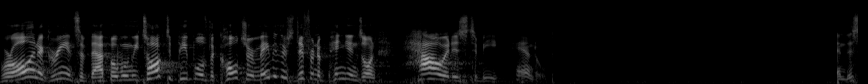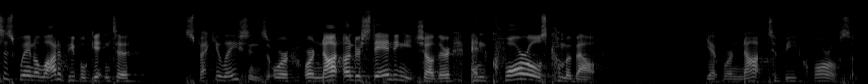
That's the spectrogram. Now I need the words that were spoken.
We're all in agreement of that, but when we talk to people of the culture, maybe there's different opinions on how it is to be handled. And this is when a lot of people get into speculations or, or not understanding each other, and quarrels come about. Yet we're not to be quarrelsome,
